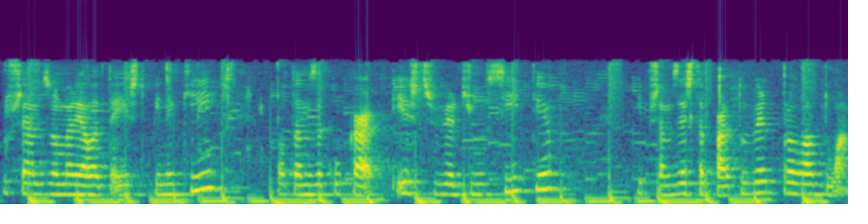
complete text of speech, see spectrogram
puxamos o amarelo até este pino aqui, voltamos a colocar estes verdes no sítio e puxamos esta parte do verde para o lado de lá.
